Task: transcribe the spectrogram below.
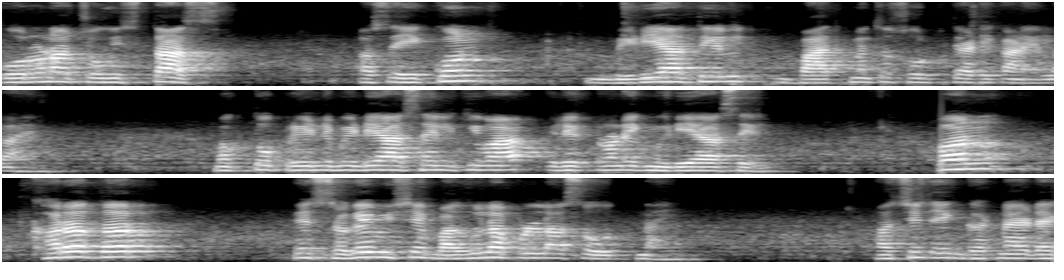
कोरोना चोवीस तास असं एकूण मीडियातील बातम्यांचं स्वरूप त्या ठिकाणी आहे. मग तो प्रिंट मीडिया असेल किंवा इलेक्ट्रॉनिक मीडिया असेल. पण खरं तर हे सगळे विषय बाजूला पडला असं होत नाही. अशीच एक घटना या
